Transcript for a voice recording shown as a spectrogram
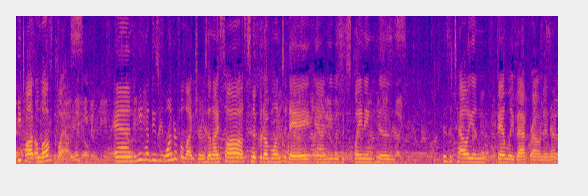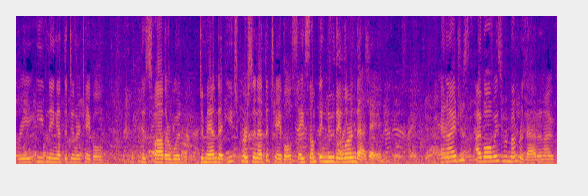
he taught a love class, and he had these wonderful lectures. And I saw a snippet of one today, and he was explaining his his Italian family background, and every evening at the dinner table, his father would demand that each person at the table say something new they learned that day. And I just, I've always remembered that, and I've,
